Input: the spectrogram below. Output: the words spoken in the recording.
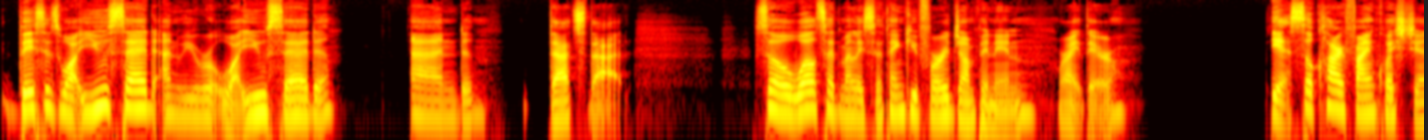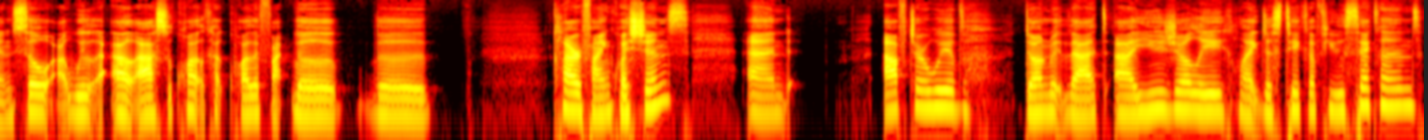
This is what you said, and we wrote what you said, and that's that. So well said, Melissa. Thank you for jumping in right there. Yes. So clarifying question. So I will. I'll ask the qual- qualify the the clarifying questions, and after we've done with that, I usually like just take a few seconds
